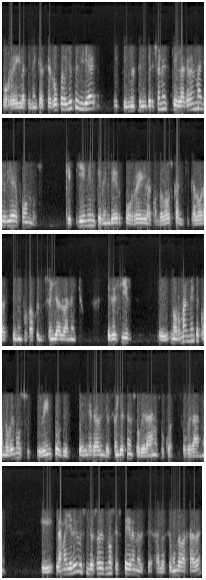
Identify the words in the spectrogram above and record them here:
por regla tienen que hacerlo, pero yo te diría que nuestra impresión es que la gran mayoría de fondos que tienen que vender por regla, cuando dos calificadoras tienen por bajo inversión, ya lo han hecho. Es decir, normalmente cuando vemos eventos de pérdida grado de inversión, ya sean soberanos o cuasi soberanos, la mayoría de los inversores no se esperan a la segunda bajada,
